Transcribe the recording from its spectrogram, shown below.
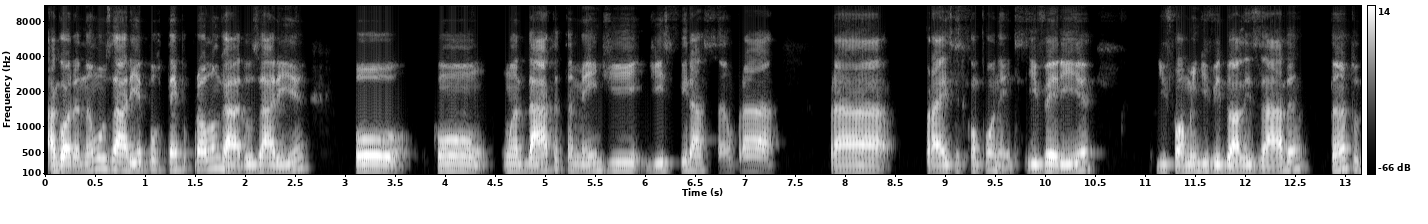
agora, não usaria por tempo prolongado, usaria por, com uma data também de, de expiração para esses componentes. E veria de forma individualizada, tanto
